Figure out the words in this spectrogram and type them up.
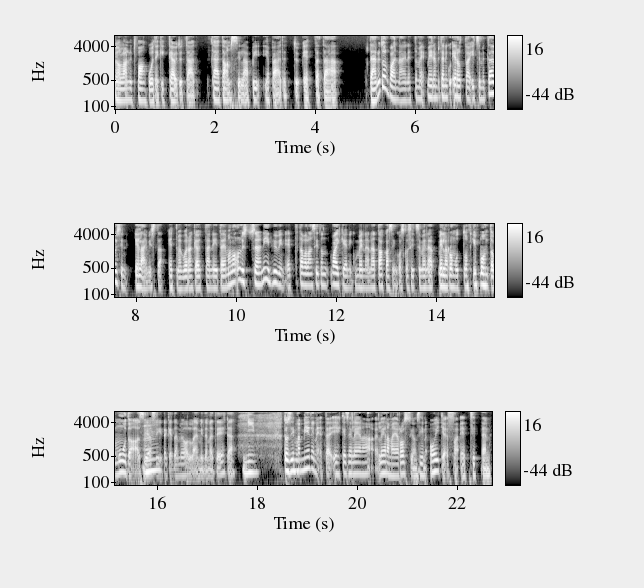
me ollaan nyt vaan kuitenkin käyty tämä, tämä tanssi läpi ja päätetty, että tämä, tämä nyt on vain näin, että me, meidän pitää niin kuin erottaa itsemme täysin eläimistä, että me voidaan käyttää niitä. Ja me ollaan onnistuttu siellä niin hyvin, että tavallaan siitä on vaikea niin kuin mennä enää takaisin, koska sitten se meillä, meillä romuttuu niin monta muuta asiaa mm. siitä, ketä me ollaan ja mitä me tehdään. Niin. Tosin mä mietin, että ehkä se Leena, Leena ja Rossi on siinä oikeassa, että sitten,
